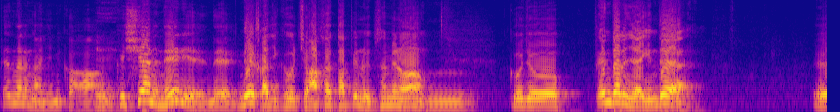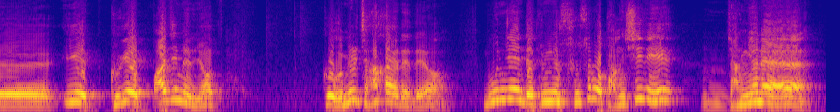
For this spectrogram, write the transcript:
뺀다는 거 아닙니까? 예. 그 시한이 내일이에요. 내일 내일까지 그 정확하게 답변을 없으면은 음. 그저 뺀다는 이야기인데 에, 이게 그게 빠지면요 그 의미를 정확하게 해야 돼요. 문재인 대통령 스스로 당신이 음. 작년에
